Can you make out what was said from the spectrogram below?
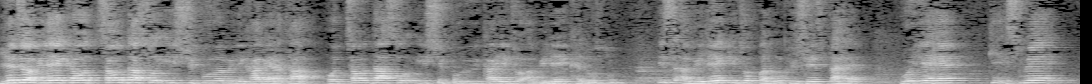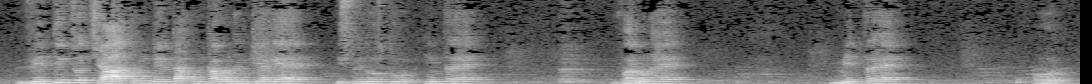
ये जो अभिलेख है, वो 1400 ईस्वी पूर्व में लिखा गया था और 1400 ईस्वी पूर्व का ये जो अभिलेख है दोस्तों, इस अभिलेख की जो प्रमुख विशेषता है, वो ये है कि इसमें वैदिक जो चार प्रमुख देवता, उनका वर्णन किया गया है। इसमें दोस्तों इंद्र है, वरुण है, मित्र है और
